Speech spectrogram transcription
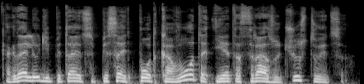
Когда люди пытаются писать под кого-то, и это сразу чувствуется –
